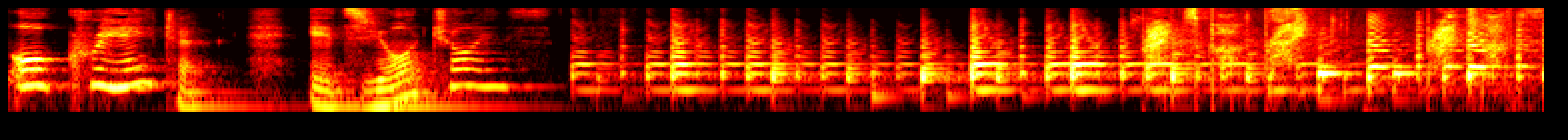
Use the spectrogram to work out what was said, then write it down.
or creator? It's your choice. Bright Spot, bright, bright spots,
